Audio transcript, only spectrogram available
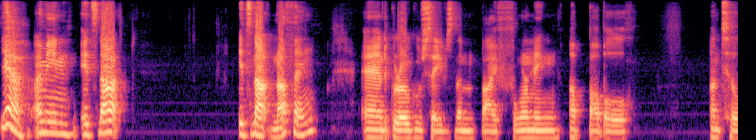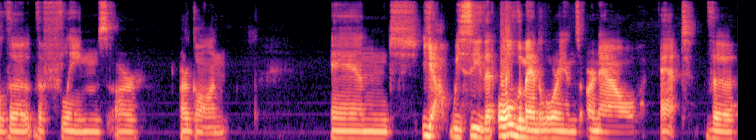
yeah, I mean, it's not, it's not nothing. And Grogu saves them by forming a bubble until the, the flames are, are gone. And, yeah, we see that all the Mandalorians are now at the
